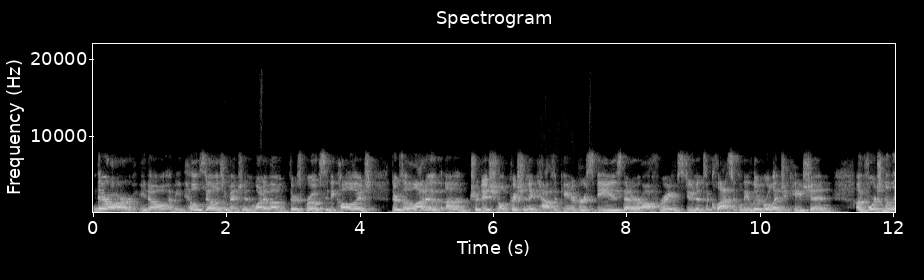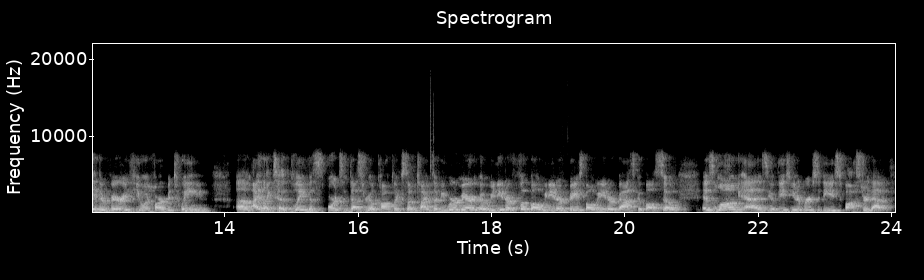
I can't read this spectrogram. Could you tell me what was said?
There are, you know, I mean, Hillsdale, as you mentioned, one of them. There's Grove City College. There's a lot of um, traditional Christian and Catholic universities that are offering students a classically liberal education. Unfortunately, they're very few and far between. Um, I like to blame the sports industrial complex sometimes. I mean, we're America. We need our football. We need our baseball. We need our basketball. So as long as you know these universities foster that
